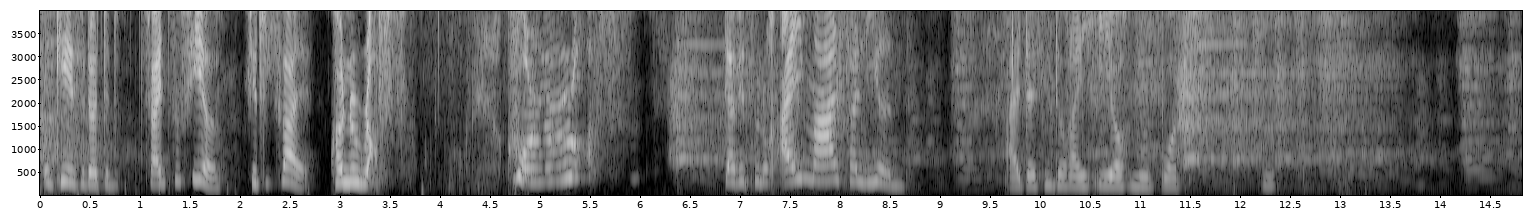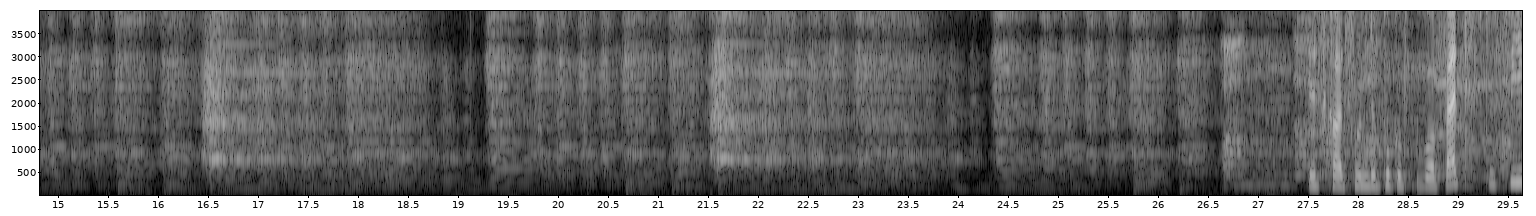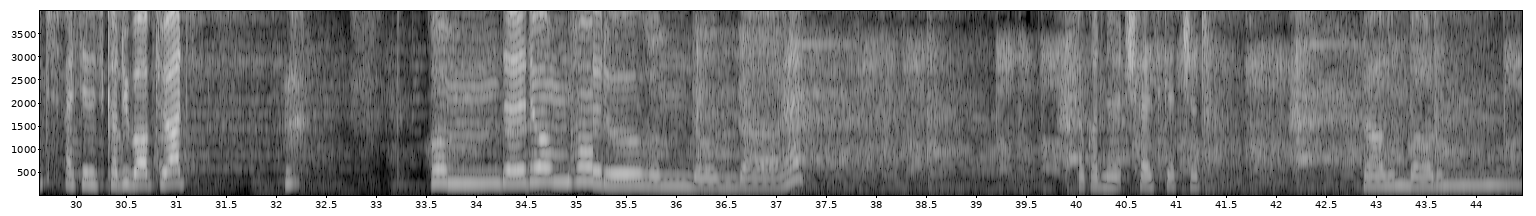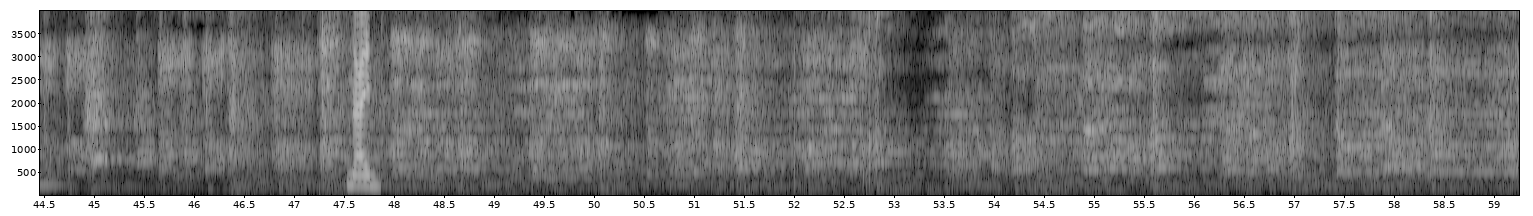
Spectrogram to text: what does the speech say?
Okay, es bedeutet 2 zu 4. 4 zu 2. Colonel Ruffs. Colonel Ruffs. Darf jetzt nur noch einmal verlieren. Alter, sind doch eigentlich eh auch nur Bots. Ist gerade von The Book of Boba Fett, das Lied, falls ihr das gerade überhaupt hört. Hum de dum hum de hum dum da. Hä? Ich hab gerade eine scheiß Gadget. Warum, warum? Nein.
